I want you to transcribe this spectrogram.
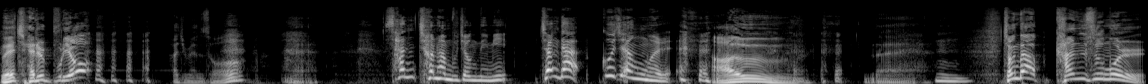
왜 쟤를 뿌려? 하시면서. 산천하 무정님이 정답 꾸정물. 아우. 네. 음. 정답 간수물.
